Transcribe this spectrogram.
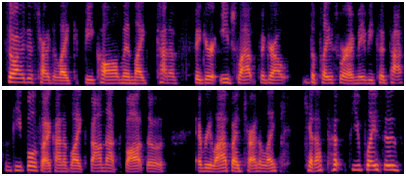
so I just tried to like be calm and like kind of figure each lap, figure out the place where I maybe could pass some people. So I kind of like found that spot. So every lap I'd try to like get up a few places.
